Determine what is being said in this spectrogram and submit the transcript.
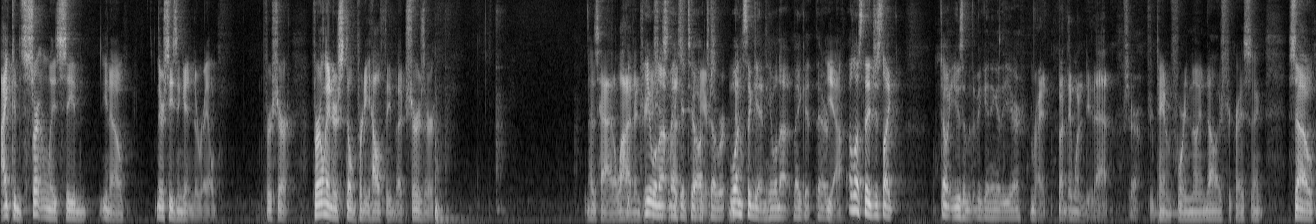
I could certainly see you know their season getting derailed for sure. Verlander's still pretty healthy, but Scherzer has had a lot of injuries. He will not make it to. October. Once again, he will not make it there. Yeah. Unless they just like don't use him at the beginning of the year. Right, but they wouldn't do that. Sure. If you're paying them forty million dollars for Christ's sake. So,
